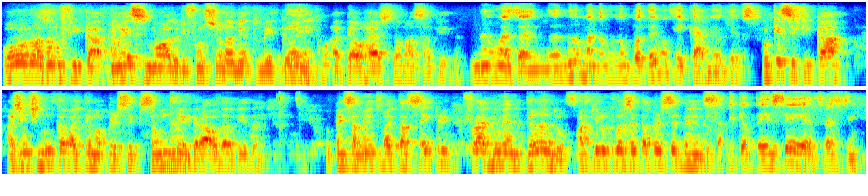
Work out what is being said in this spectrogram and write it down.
Ou nós vamos ficar com esse modo de funcionamento mecânico é. até o resto da nossa vida? Não, mas, ah, não, mas não, não podemos ficar, meu Deus. Porque se ficar, a gente nunca vai ter uma percepção não. integral da vida. O pensamento vai estar sempre fragmentando aquilo que você está percebendo. Sabe que eu pensei assim,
